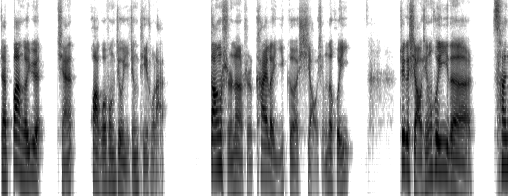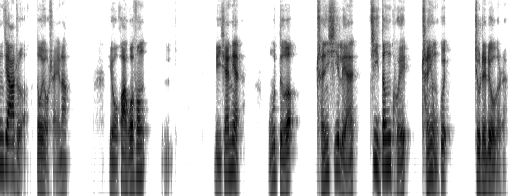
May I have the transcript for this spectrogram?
在半个月前，华国锋就已经提出来了。当时呢是开了一个小型的会议，这个小型会议的参加者都有谁呢？有华国锋、李先念。吴德、陈锡联、季登奎、陈永贵，就这六个人。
